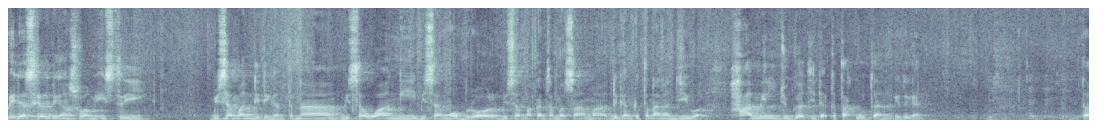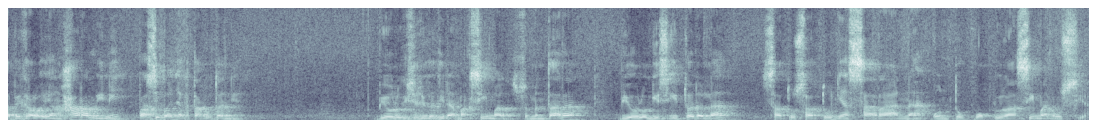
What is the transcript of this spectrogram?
Beda sekali dengan suami istri. Bisa mandi dengan tenang, bisa wangi, bisa ngobrol, bisa makan sama-sama dengan ketenangan jiwa. Hamil juga tidak ketakutan gitu kan. Tapi kalau yang haram ini pasti banyak ketakutannya biologisnya juga tidak maksimal. Sementara biologis itu adalah satu-satunya sarana untuk populasi manusia.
